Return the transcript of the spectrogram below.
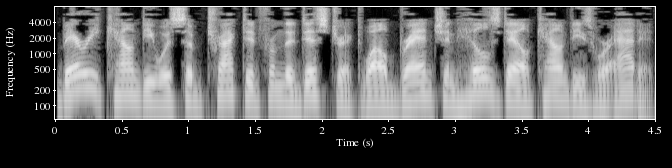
Barry County was subtracted from the district while Branch and Hillsdale counties were added.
